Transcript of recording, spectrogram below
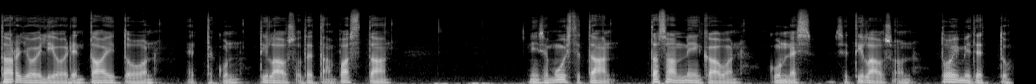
tarjoilijoiden taitoon, että kun tilaus otetaan vastaan, niin se muistetaan tasan niin kauan, kunnes se tilaus on toimitettu,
